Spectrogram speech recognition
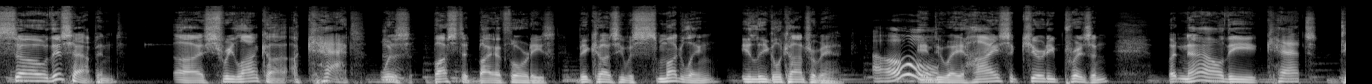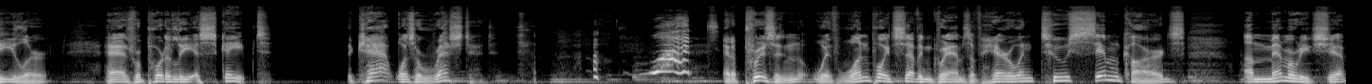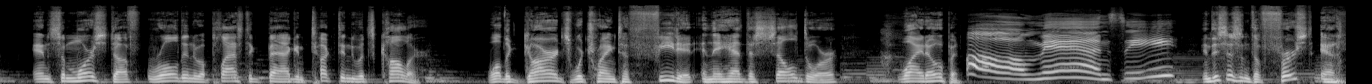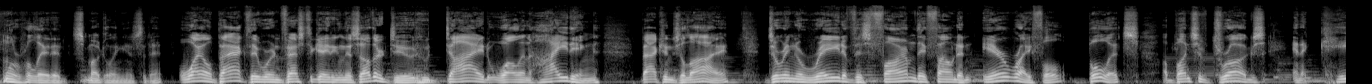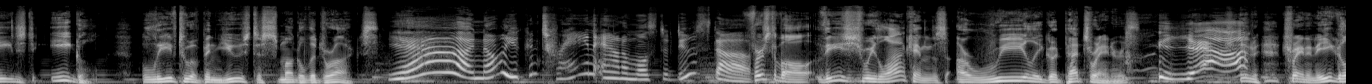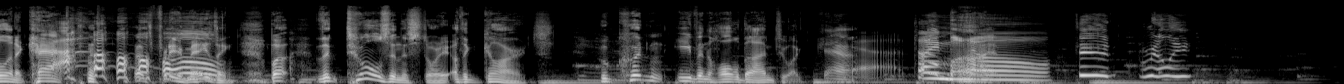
So this happened. Uh, Sri Lanka, a cat was busted by authorities because he was smuggling illegal contraband Oh. into a high security prison. But now the cat dealer has reportedly escaped. The cat was arrested what? at a prison with 1.7 grams of heroin, two SIM cards, a memory chip, and some more stuff rolled into a plastic bag and tucked into its collar. While the guards were trying to feed it and they had the cell door wide open. Oh, man. See? And this isn't the first animal related smuggling incident. A while back, they were investigating this other dude who died while in hiding back in July. During a raid of his farm, they found an air rifle, bullets, a bunch of drugs, and a caged eagle believed to have been used to smuggle the drugs. Yeah, I know. You can train animals to do stuff. First of all, these Sri Lankans are really good pet trainers. yeah. train an eagle and a cat. That's pretty amazing. But the tools in this story are the guards who couldn't even hold on to a cat. Yeah, I Come on. know. Dude, really?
